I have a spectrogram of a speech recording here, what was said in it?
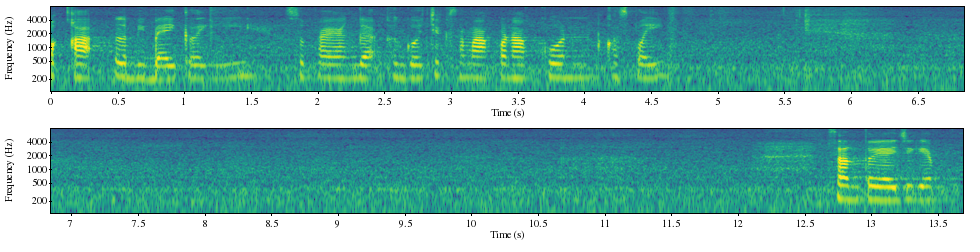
peka lebih baik lagi supaya nggak kegocek sama akun-akun cosplay. Santuy aja Gap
